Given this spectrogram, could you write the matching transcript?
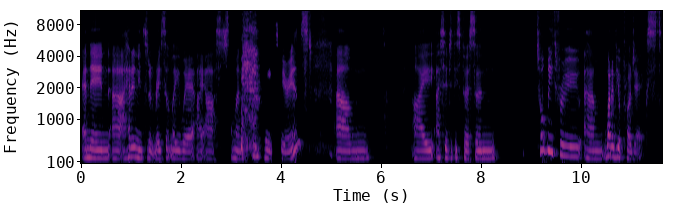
And then uh, I had an incident recently where I asked someone who experienced. Um, I, I said to this person, talk me through um, one of your projects.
